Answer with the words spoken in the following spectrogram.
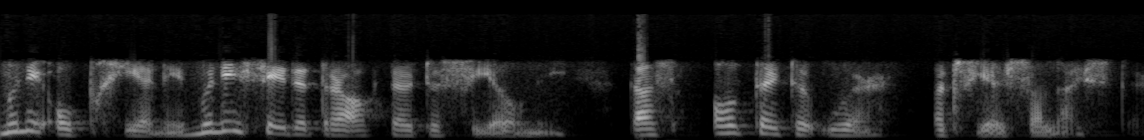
Moenie opgee nie. Moenie sê dit raak nou te veel nie. Daar's altyd 'n oor wat vir jou sal luister.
